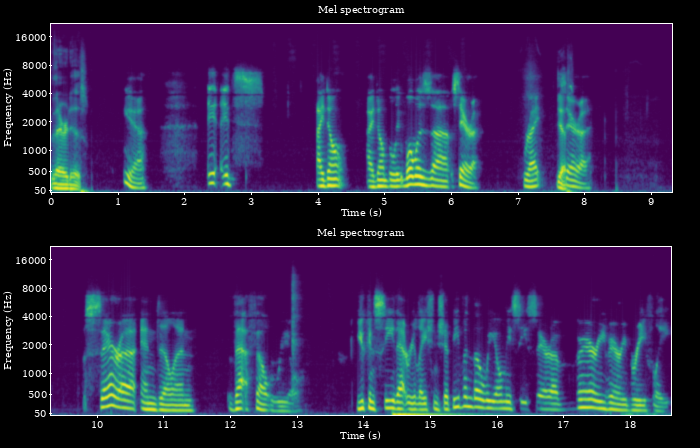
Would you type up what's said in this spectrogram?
there it is. yeah it, it's i don't i don't believe what was uh sarah right Yes. sarah sarah and dylan that felt real you can see that relationship even though we only see sarah very very briefly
